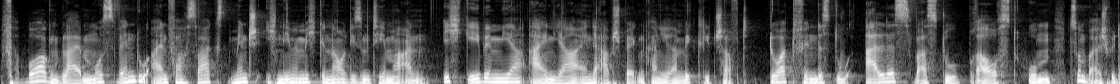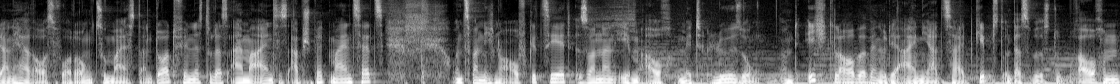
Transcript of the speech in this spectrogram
verborgen bleiben muss, wenn du einfach sagst, Mensch, ich nehme mich genau diesem Thema an. Ich gebe mir ein Jahr in der Abspeckenkandidat-Mitgliedschaft Dort findest du alles, was du brauchst, um zum Beispiel deine Herausforderungen zu meistern. Dort findest du das Einmal-Eins des Abspeck-Mindsets und zwar nicht nur aufgezählt, sondern eben auch mit Lösungen. Und ich glaube, wenn du dir ein Jahr Zeit gibst und das wirst du brauchen,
